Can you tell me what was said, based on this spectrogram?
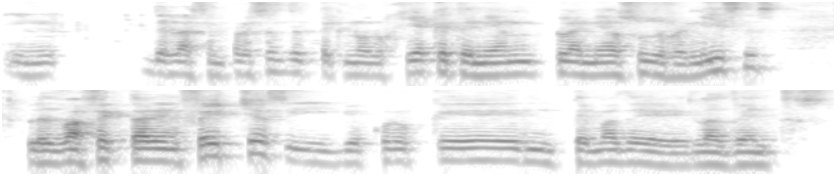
de las empresas de tecnología que tenían planeado sus releases les va a afectar en fechas y yo creo que en temas de las ventas.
